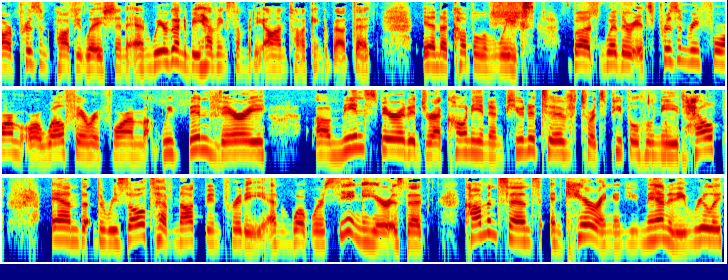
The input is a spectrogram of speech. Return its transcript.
our prison population. And we're going to be having somebody on talking about that in a couple of weeks. But whether it's prison reform or welfare reform, we've been very uh, mean spirited, draconian, and punitive towards people who need help. And the results have not been pretty. And what we're seeing here is that common sense and caring and humanity really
